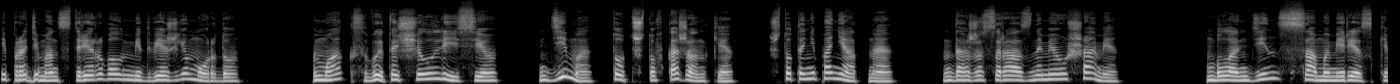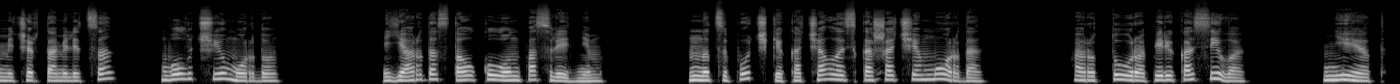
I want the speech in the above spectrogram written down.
и продемонстрировал медвежью морду. Макс вытащил лисью. Дима, тот, что в кожанке, что-то непонятное, даже с разными ушами. блондин с самыми резкими чертами лица, волчью морду. Яр достал кулон последним. На цепочке качалась кошачья морда. Артура перекосила. Нет,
